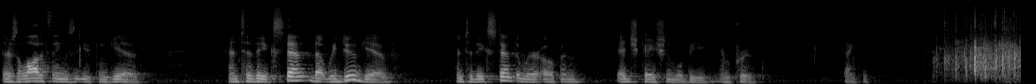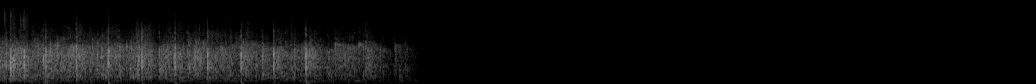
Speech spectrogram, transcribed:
There's a lot of things that you can give. And to the extent that we do give, and to the extent that we're open, education will be improved. Thank you.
